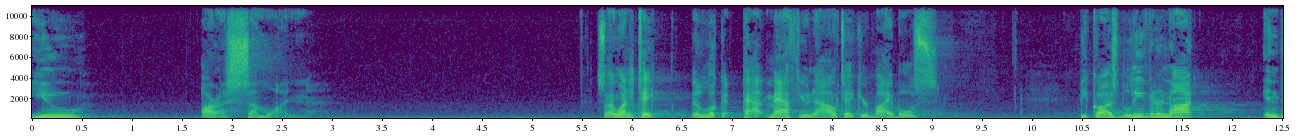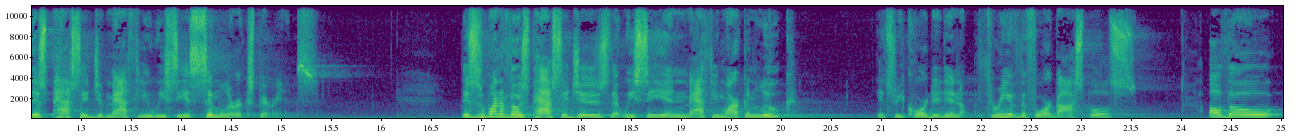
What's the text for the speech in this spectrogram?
You are a someone. So I want to take a look at Matthew now. Take your Bibles. Because believe it or not, in this passage of Matthew, we see a similar experience. This is one of those passages that we see in Matthew, Mark, and Luke. It's recorded in three of the four Gospels, although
